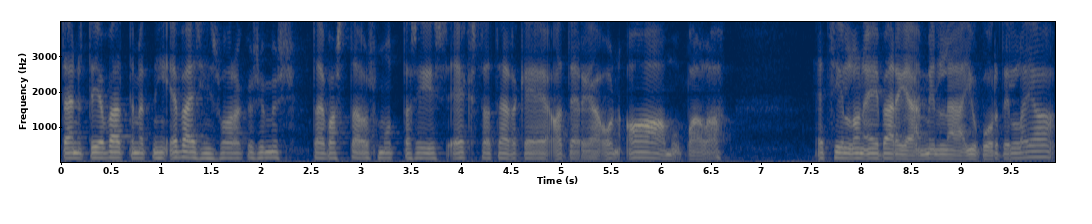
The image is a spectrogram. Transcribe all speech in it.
tämä nyt ei ole välttämättä niin eväisin suora kysymys tai vastaus, mutta siis ekstra tärkeä ateria on aamupala. Et silloin ei pärjää millään jukurtilla ja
